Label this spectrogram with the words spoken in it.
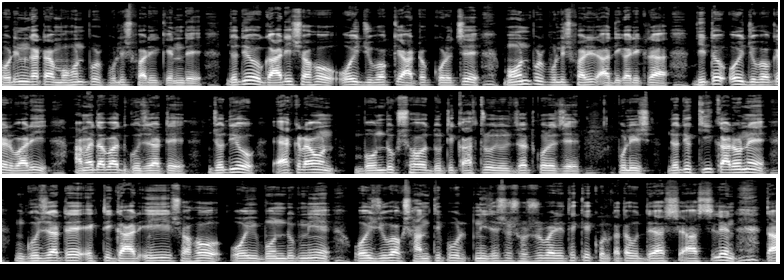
হরিণঘাটা মোহনপুর পুলিশ ফাঁড়ির কেন্দ্রে। যদিও গাড়ি সহ ওই যুবককে আটক করেছে মোহনপুর পুলিশ ফাঁড়ির আধিকারিকরা ধৃত ওই যুবকের বাড়ি আমেদাবাদ গুজরাটে। যদিও এক রাউন্ড বন্দুকসহ দুটি কাতরু উদ্ধার করেছে পুলিশ। যদিও কী কারণে গুজরাটে একটি গাড়ি সহ ওই বন্দুক নিয়ে ওই যুবক শান্তিপুর নিজস্ব শ্বশুরবাড়ি থেকে কলকাতা উদ্দেশ্যে আসছিলেন। তা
